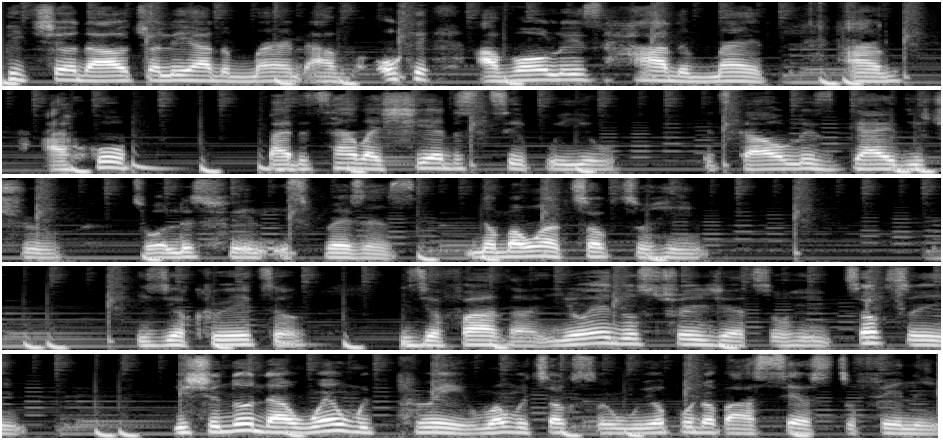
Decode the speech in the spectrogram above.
pictured. I actually had in mind. I've okay, I've always had in mind, and I hope by the time I share this tip with you, it can always guide you through to always feel His presence. Number one, talk to Him. He's your creator, He's your Father. You ain't no stranger to Him. Talk to Him. You should know that when we pray, when we talk to Him, we open up ourselves to feel Him.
